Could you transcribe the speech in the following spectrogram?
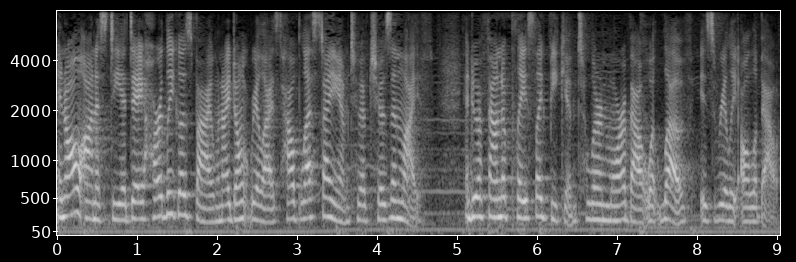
In all honesty, a day hardly goes by when I don't realize how blessed I am to have chosen life and to have found a place like Beacon to learn more about what love is really all about.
